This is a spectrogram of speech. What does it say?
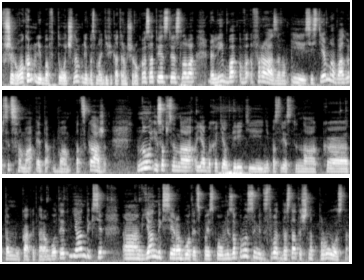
в широком, либо в точном, либо с модификатором широкого соответствия слова, либо в фразовом. И система в AdWords сама это вам подскажет. Ну и, собственно, я бы хотел перейти непосредственно к тому, как это работает в Яндексе. А, в Яндексе работать с поисковыми запросами достаточно просто.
